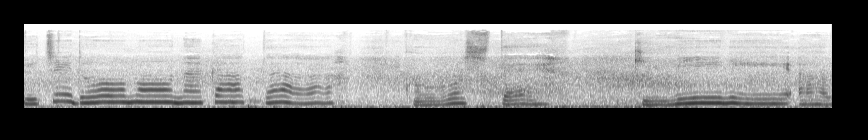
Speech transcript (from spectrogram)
一度もなかった。こうして君に会う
